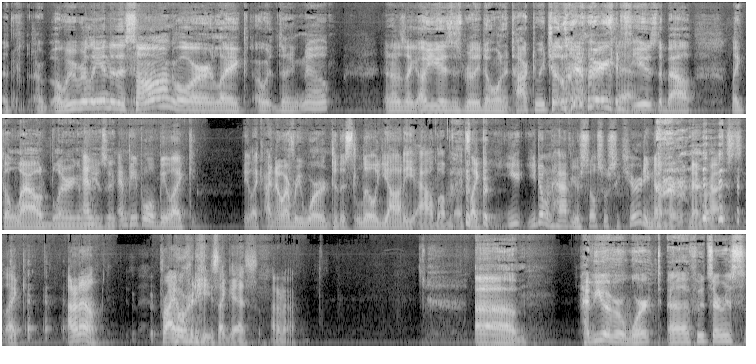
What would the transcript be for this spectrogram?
Are, are we really into this song or like? Are we, like, no?" And I was like, "Oh, you guys just really don't want to talk to each other." I'm very confused about like the loud blaring of And, music. and people will be like, be like, I know every word to this Lil Yachty album. It's like you you don't have your social security number memorized. Like, I don't know. Priorities, I guess. I don't know. Um, have you ever worked uh, food service?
